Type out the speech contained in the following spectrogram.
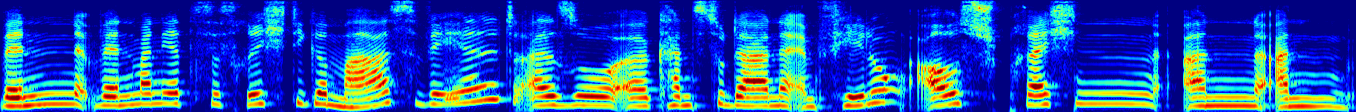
Wenn, wenn man jetzt das richtige Maß wählt, also äh, kannst du da eine Empfehlung aussprechen an, an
